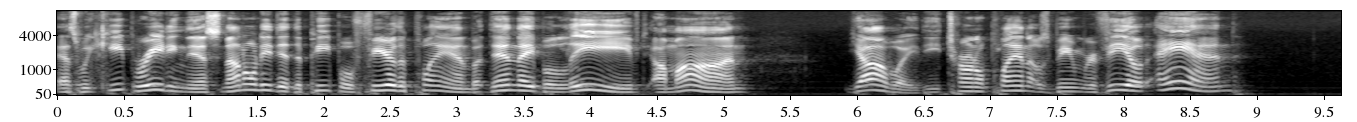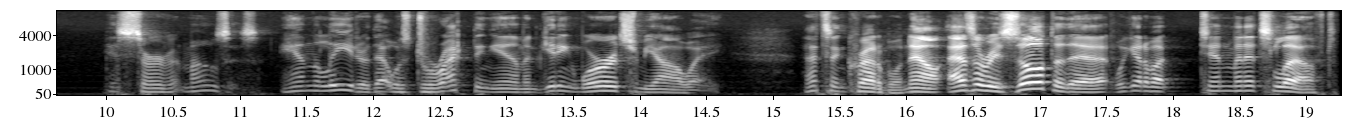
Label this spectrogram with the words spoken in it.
as we keep reading this, not only did the people fear the plan, but then they believed aman, Yahweh, the eternal plan that was being revealed, and his servant Moses, and the leader that was directing him and getting words from Yahweh. That's incredible. Now, as a result of that, we got about 10 minutes left.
